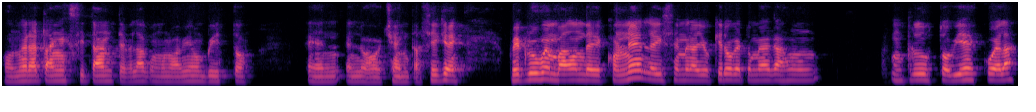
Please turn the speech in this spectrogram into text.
o no era tan excitante, ¿verdad? Como lo habíamos visto en, en los 80. Así que Rick Rubin va donde Cornette, le dice, mira, yo quiero que tú me hagas un, un producto vieja escuela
